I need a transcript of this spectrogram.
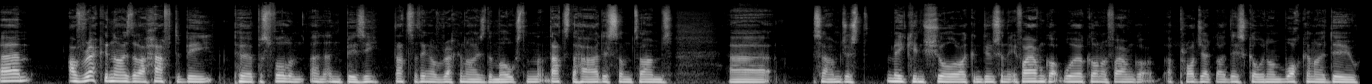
Um, I've recognised that I have to be purposeful and, and, and busy. That's the thing I've recognised the most, and that's the hardest sometimes. Uh, so I'm just making sure I can do something. If I haven't got work on, if I haven't got a project like this going on, what can I do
